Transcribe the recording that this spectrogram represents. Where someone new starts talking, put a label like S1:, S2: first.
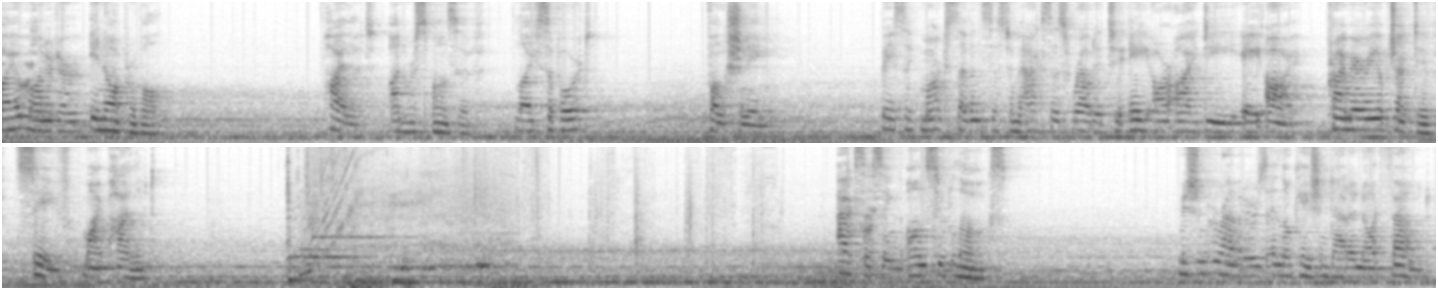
S1: Biomonitor inoperable. Pilot unresponsive. Life support functioning. Basic Mark 7 system access routed to ARID AI. Primary objective, save my pilot. Accessing on-suit logs. Mission parameters and location data not found.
